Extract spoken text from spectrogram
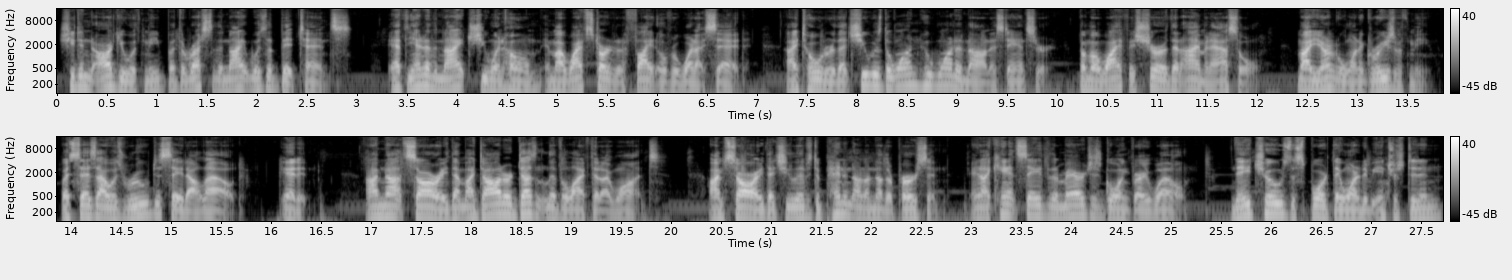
She didn't argue with me, but the rest of the night was a bit tense. At the end of the night, she went home, and my wife started a fight over what I said. I told her that she was the one who wanted an honest answer, but my wife is sure that I'm an asshole. My younger one agrees with me, but says I was rude to say it out loud. Edit. I'm not sorry that my daughter doesn't live the life that I want. I'm sorry that she lives dependent on another person, and I can't say that their marriage is going very well. They chose the sport they wanted to be interested in,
